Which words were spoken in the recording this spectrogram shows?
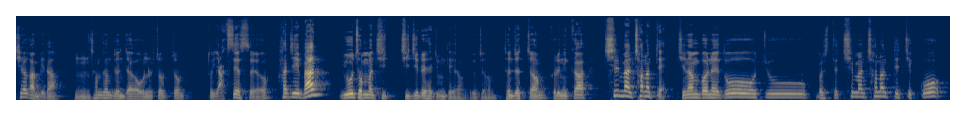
쉬어갑니다. 음, 삼성전자가 오늘 좀 좀 또 약세였어요. 하지만 요 점만 지, 지를 해주면 돼요. 요 점. 전저점. 그러니까 7만 천 원대. 지난번에도 쭉 봤을 때 7만 천 원대 찍고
